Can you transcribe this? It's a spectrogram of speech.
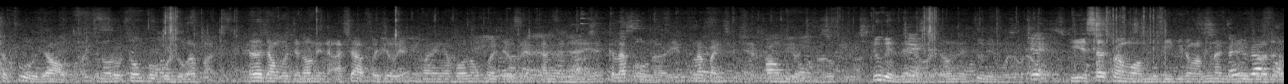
တစ်ခုကိုရောက်အောင်ကျွန်တော်တို့တွန်းပို့ဖို့လိုအပ်ပါတယ်။ အဲဒါကြောင့်မို့ကျွန်တော်အနေနဲ့အာရှဖွဲ့ချုပ်ရဲ့မြန်မာနိုင်ငံဘောလုံးဖွဲ့ချုပ်ရဲ့ MNN ရဲ့ club owner တွေ club ပိုင်ရှင်တွေပေါင်းပြီးတော့ကျွန်တော်တို့ပြုပြင်တဲ့တော့ကျွန်တော်တို့ပြုပြင်ဖို့လုပ်တာ။ဒီ assessment ပေါ်မူတည်ပြီးတော့မှခုနကညီပြောသလို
